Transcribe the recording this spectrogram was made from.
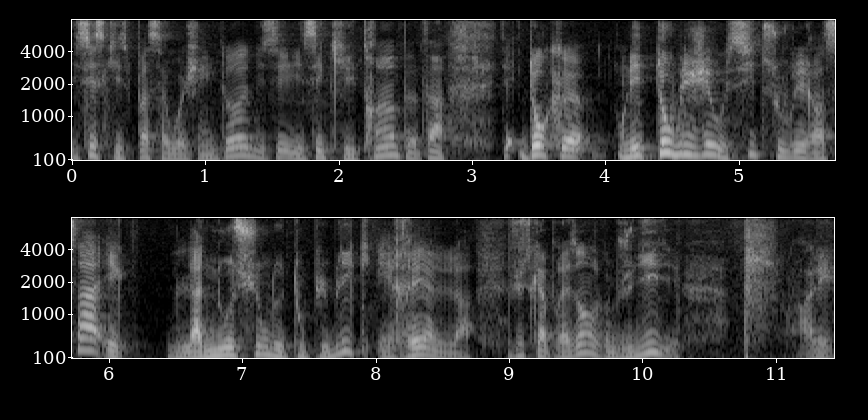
il sait ce qui se passe à Washington, il sait, qui est Trump. Enfin, donc on est obligé aussi de s'ouvrir à ça et la notion de tout public est réelle là. Jusqu'à présent, comme je dis, allez,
